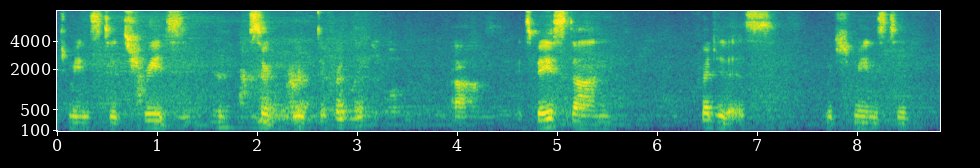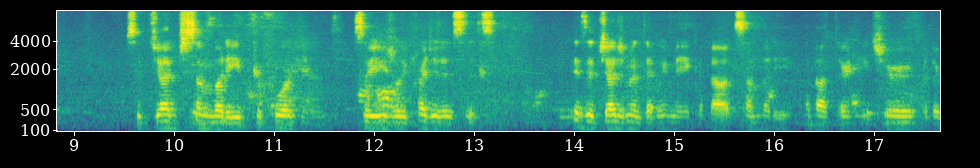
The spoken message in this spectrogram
which means to treat a certain group differently. Um, it's based on prejudice, which means to to judge somebody beforehand. So usually prejudice is is a judgment that we make about somebody, about their nature or their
